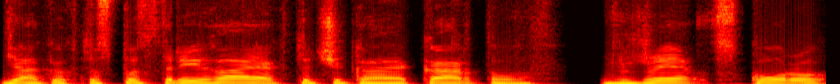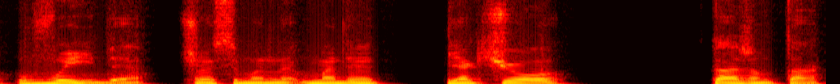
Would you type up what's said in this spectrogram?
дякую, хто спостерігає, хто чекає карту. Вже скоро вийде. Щось у мене, в мене якщо, скажімо так,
